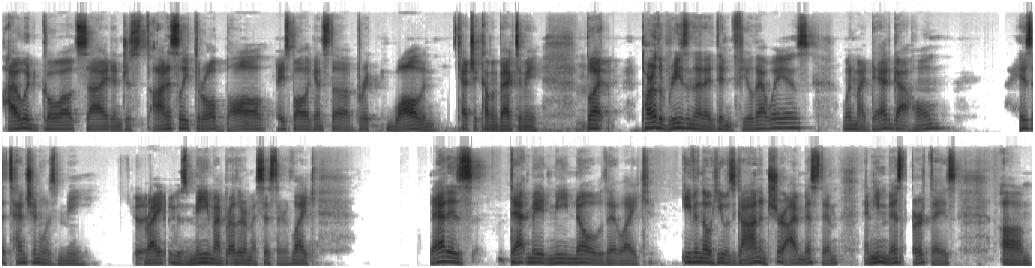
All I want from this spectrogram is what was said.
I would go outside and just honestly throw a ball, baseball against a brick wall and catch it coming back to me. Mm-hmm. But part of the reason that I didn't feel that way is when my dad got home, his attention was me. Good. Right? It was me, my brother, and my sister. Like that is that made me know that like even though he was gone and sure I missed him and he missed birthdays um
